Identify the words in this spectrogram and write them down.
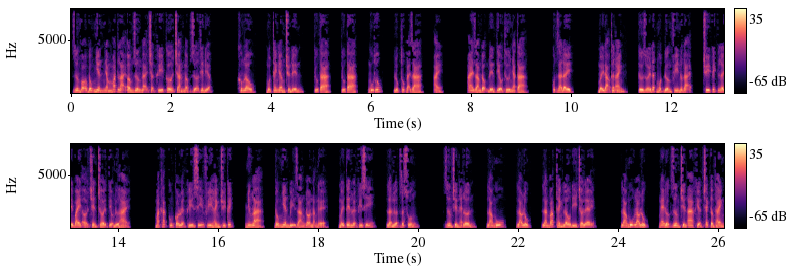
Dương võ bỗng nhiên nhắm mắt lại âm dương đại trận khí cơ tràn ngập giữa thiên địa. Không lâu, một thanh âm truyền đến, cứu ta cứu ta, ngũ thúc, lục thúc đại gia, ai? Ai dám động đến tiểu thư nhà ta? Cút ra đây. Mấy đạo thân ảnh, từ dưới đất một đường phi nước đại, truy kích lấy bay ở trên trời tiểu nữ hải mặt khác cũng có luyện khí sĩ phi hành truy kích, nhưng là đống nhiên bị giáng đòn nặng nề, mấy tên luyện khí sĩ lần lượt rất xuống. Dương chiến hét lớn lao ngũ lao lục, lan bắc thành lâu đi trở lệ. Lao ngũ lao lục, nghe được dương chiến a khiển trách âm thanh,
